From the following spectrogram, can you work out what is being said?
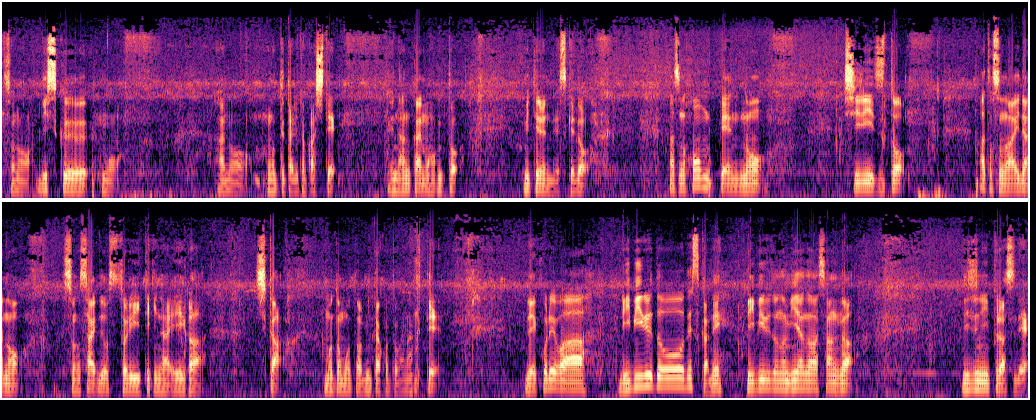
そのディスクもあの持ってたりとかして何回も本当見てるんですけど、まあ、その本編のシリーズとあとその間のそのサイドストーリー的な映画しかもともと見たことがなくてでこれはリビルドですかね。リビルドの宮川さんがディズニープラスで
